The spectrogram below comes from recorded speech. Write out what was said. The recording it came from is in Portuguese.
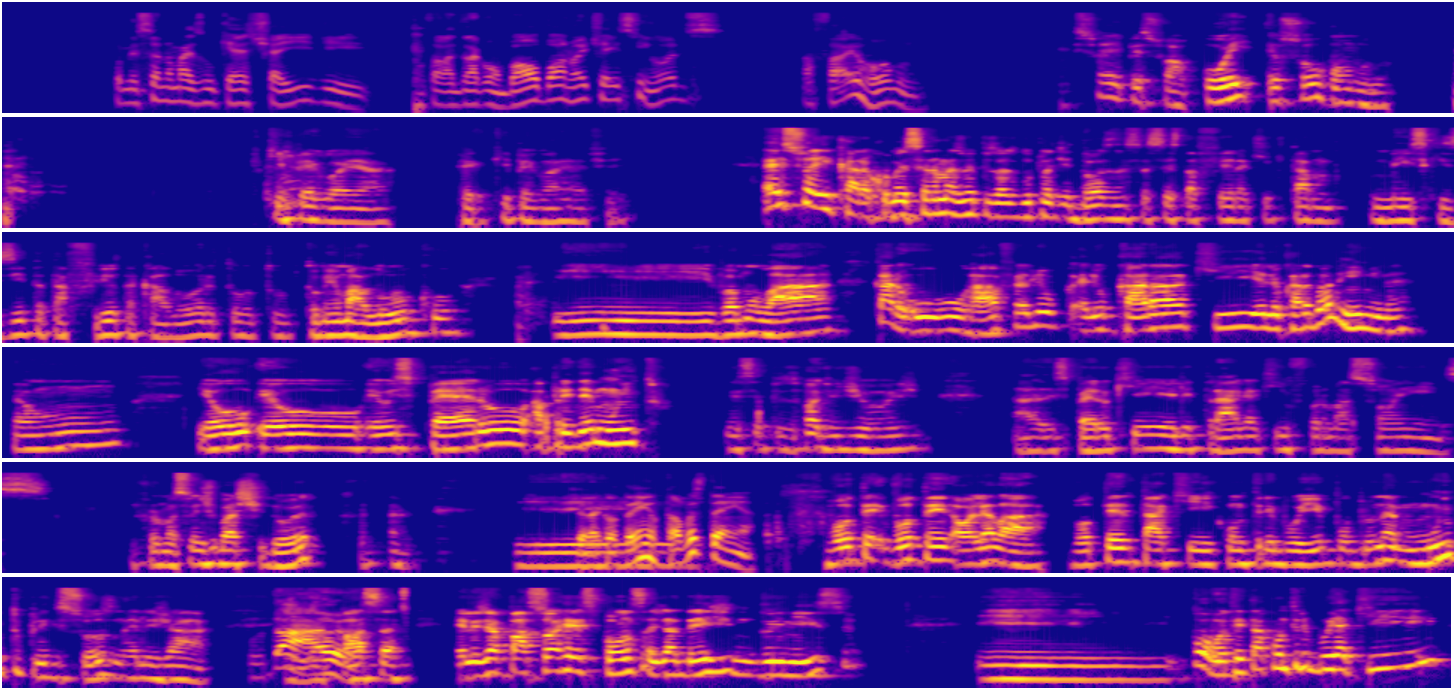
Começando mais um cast aí de falar de Dragon Ball. Boa noite aí, senhores. Rafael e Rômulo. Isso aí, pessoal. Oi, eu sou o Rômulo. Quem pegou aí a. Quem pegou a ref aí. É isso aí, cara. Começando mais um episódio dupla de dose nessa sexta-feira aqui que tá meio esquisita, tá frio, tá calor, tô, tô, tô meio maluco. E vamos lá. Cara, o, o Rafa, ele, é ele é o cara que. Ele é o cara do anime, né? Então, eu, eu, eu espero aprender muito nesse episódio de hoje. Ah, espero que ele traga aqui informações, informações de bastidor. Será que eu tenho? E Talvez tenha. vou, te, vou ter, olha lá, vou tentar aqui contribuir. O Bruno é muito preguiçoso, né? Ele já, ele já passa, ele já passou a responsa já desde do início. E, pô, vou tentar contribuir aqui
